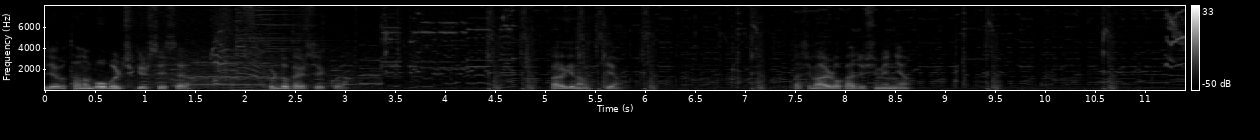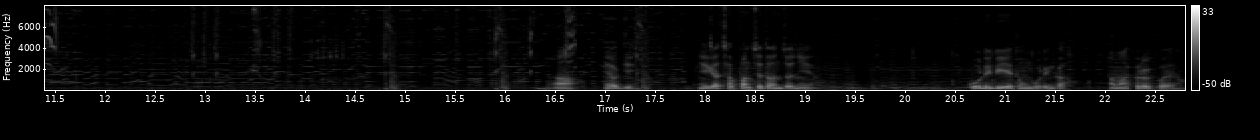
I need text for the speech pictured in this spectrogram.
이제부터는 몹을 죽일 수 있어요. 풀도 벨수 있고요. 빠르게 넘길게요. 다시 말로 가주시면요. 아, 여기. 여기가 첫 번째 던전이에요. 꼬리리의 동굴인가? 아마 그럴 거예요.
